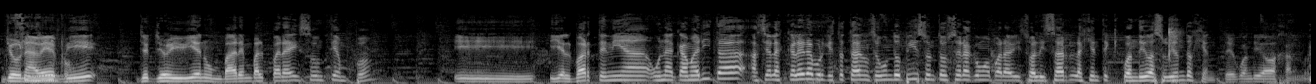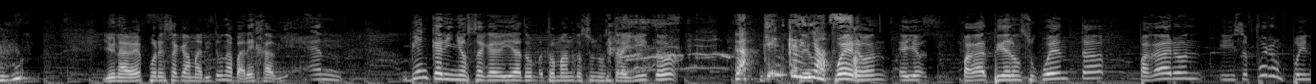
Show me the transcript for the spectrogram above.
Yo una Sí, vez po. vi, yo, yo viví en un bar en Valparaíso un tiempo y, y el bar tenía una camarita hacia la escalera porque esto estaba en un segundo piso, entonces era como para visualizar la gente que- cuando iba subiendo gente, cuando iba bajando. Y una vez por esa camarita una pareja bien, bien cariñosa que había tom- tomándose unos traguitos. Bien Se cariñoso. fueron, ellos pagar, pidieron su cuenta, pagaron y se fueron. Pues,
